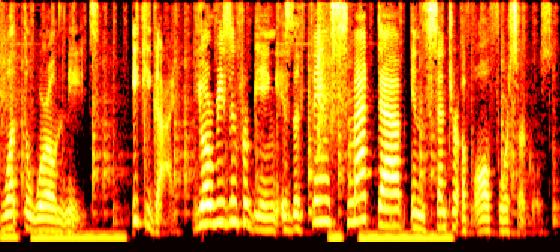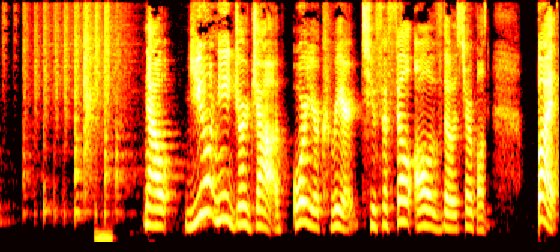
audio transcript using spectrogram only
what the world needs. Ikigai, your reason for being, is the thing smack dab in the center of all four circles. Now, you don't need your job or your career to fulfill all of those circles. But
